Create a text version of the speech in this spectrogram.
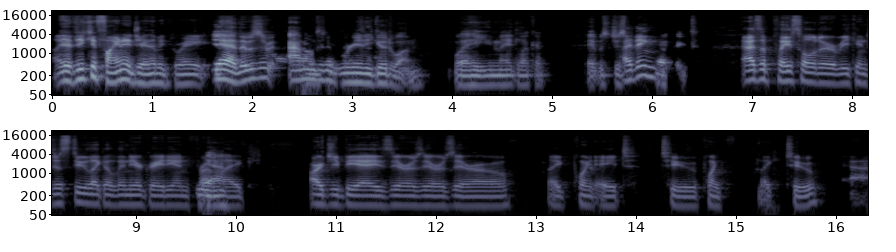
Uh, If you can find it, Jay, that'd be great. Yeah, there was a Adam did a really good one where he made like a. It was just I think perfect. as a placeholder, we can just do like a linear gradient from Yeah. like RGBA 000 like 0.8 to point like two. Yeah,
